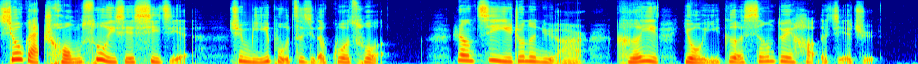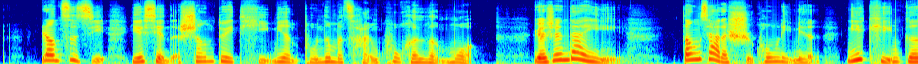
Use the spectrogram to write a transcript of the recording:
修改、重塑一些细节，去弥补自己的过错，让记忆中的女儿。可以有一个相对好的结局，让自己也显得相对体面，不那么残酷和冷漠。原声带影当下的时空里面，Niki 跟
